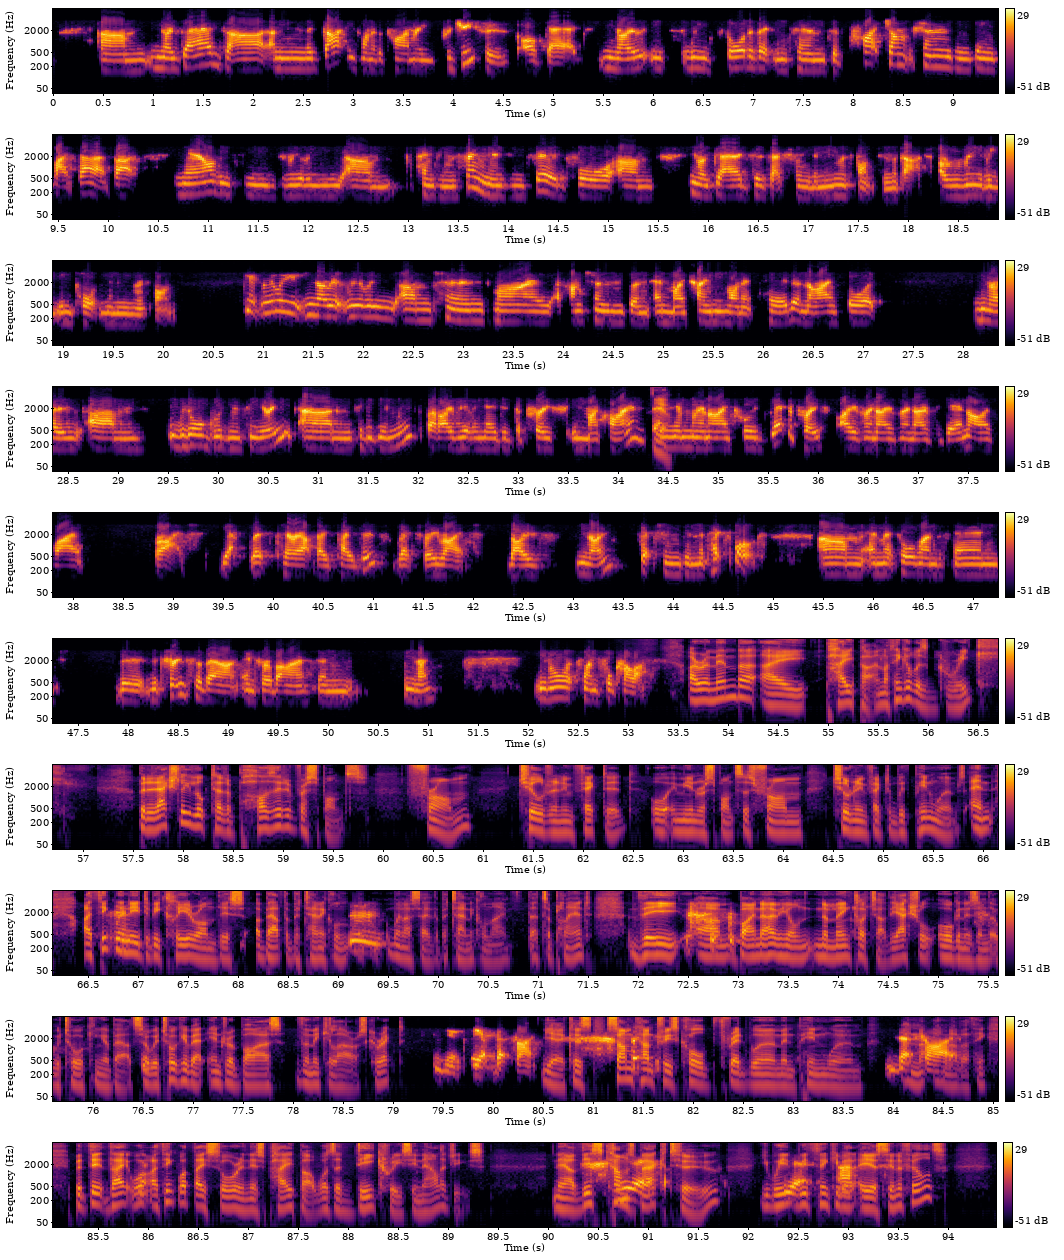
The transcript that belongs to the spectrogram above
um, you know, GAGs are, I mean, the gut is one of the primary producers of GAGs. You know, it's, we've thought of it in terms of tight junctions and things like that, but now this is really um, painting the scene, as you said, for, um, you know, GAGs is actually an immune response in the gut, a really important immune response. It really, you know, it really um, turned my assumptions and, and my training on its head, and I thought, you know, um, it was all good in theory um, to begin with, but I really needed the proof in my clients. Yeah. And then when I could get the proof over and over and over again, I was like, right, yeah, let's tear out those pages. Let's rewrite those, you know, sections in the textbook. Um, and let's all understand the, the truth about enterobius and, you know, in all its wonderful colour. I remember a paper, and I think it was Greek but it actually looked at a positive response from children infected or immune responses from children infected with pinworms. And I think we mm. need to be clear on this about the botanical, mm. when I say the botanical name, that's a plant, the um, binomial nomenclature, the actual organism that we're talking about. So we're talking about Enterobius vermicularis, correct? Yes, yeah, that's right. Yeah, because some countries call threadworm and pinworm that's an- right. another thing. But they, they well, I think what they saw in this paper was a decrease in allergies. Now, this comes back to, we, yes. we're thinking about uh, eosinophils.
